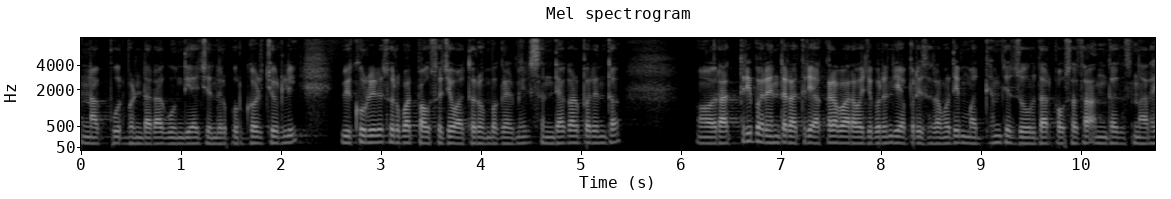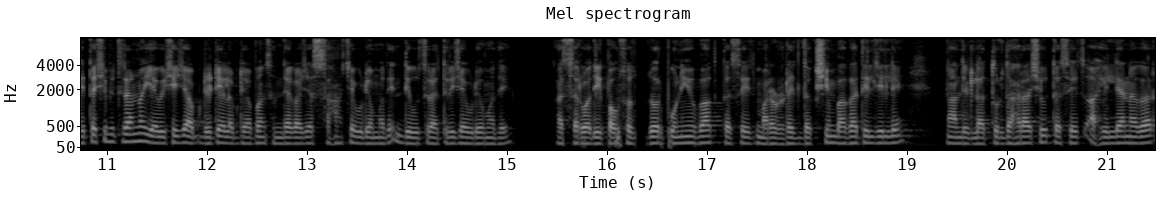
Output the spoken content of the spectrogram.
नागपूर भंडारा गोंदिया चंद्रपूर गडचिरोली विखुरलेल्या स्वरूपात पावसाचे वातावरण बघायला मिळेल. संध्याकाळपर्यंत रात्रीपर्यंत रात्री अकरा बारा वाजेपर्यंत या परिसरामध्ये मध्यम ते जोरदार पावसाचा अंदाज असणार आहे. तशी मित्रांनो याविषयीची अप डिटेल अपडेट आपण संध्याकाळच्या सहाच्या व्हिडिओमध्ये दिवस रात्रीच्या व्हिडिओमध्ये आज सर्वाधिक पावसाचा जोर पुणे विभाग तसेच मराठवाड्यातील दक्षिण भागातील जिल्हे नांदेड लातूर धाराशिव तसेच अहिल्यानगर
